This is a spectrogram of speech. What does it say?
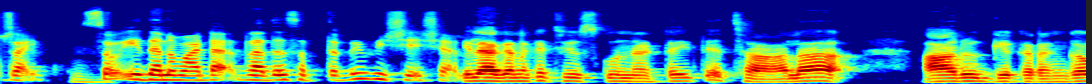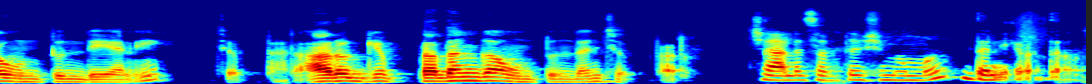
రైట్. సో రథ సప్తమి విశేషాలు. ఇలా గనక చేసుకున్నట్టయితే చాలా ఆరోగ్యకరంగా ఉంటుంది అని చెప్తారు. ఆరోగ్యప్రదంగా ఉంటుందని చెప్తారు. చాలా సంతోషం అమ్మ. ధన్యవాదాలు.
